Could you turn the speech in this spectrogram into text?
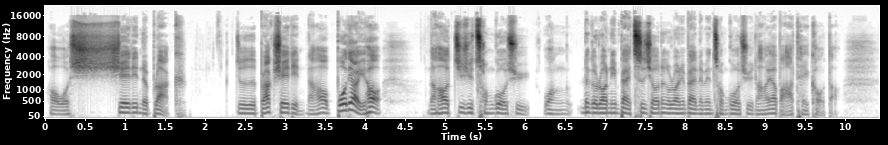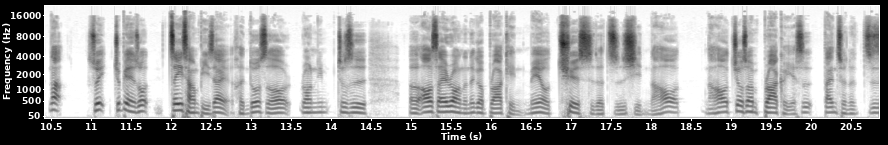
好，我 shading the block，就是 block shading，然后拨掉以后。然后继续冲过去，往那个 running back 持球那个 running back 那边冲过去，然后要把它 tackle 到。那所以就变成说，这一场比赛很多时候 running 就是呃 outside run 的那个 blocking 没有确实的执行，然后然后就算 block 也是单纯的直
